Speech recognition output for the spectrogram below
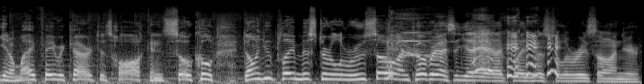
you know, my favorite character is Hawk, and it's so cool. Don't you play Mr. LaRusso on Cobra? I said, yeah, yeah, I play Mr. LaRusso on your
